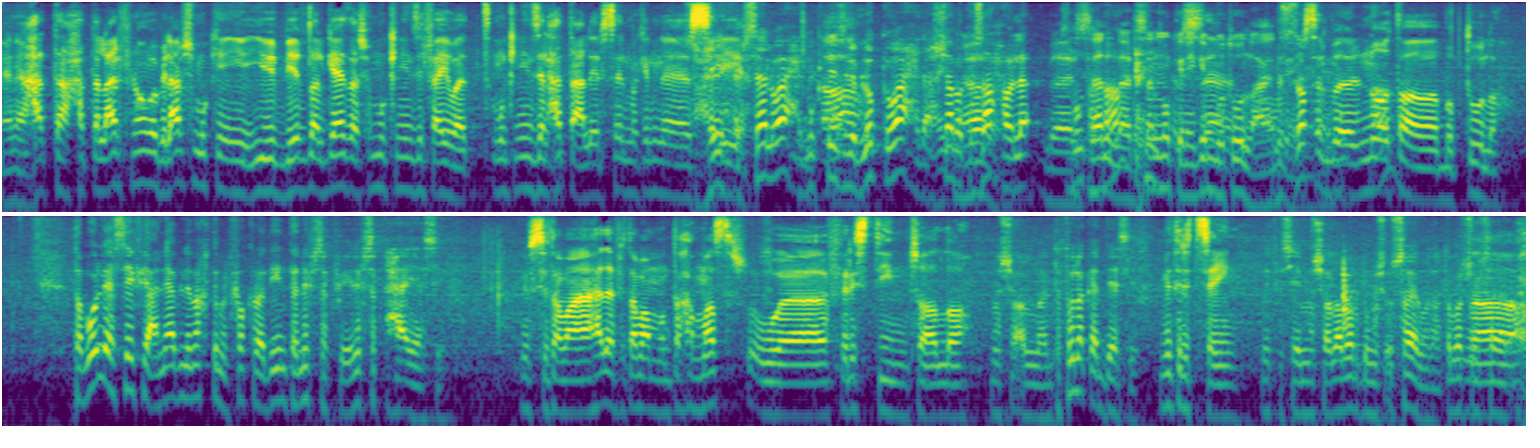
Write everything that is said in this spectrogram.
يعني حتى حتى اللي عارف ان هو ما بيلعبش ممكن بيفضل جاهز عشان ممكن ينزل في اي وقت. ممكن ينزل حتى على إرسال مكان صحيح إرسال واحد. ممكن آه. تنزل بلوك واحد. على الشبكة صح ولا لا؟ إرسال ارسال ممكن يجيب بطولة يعني بالظبط آه. النقطه ببطولة. طب قول لي يا سيف يعني قبل ما أختم الفقرة دي أنت نفسك في إيه؟ نفسك تحقق إيه يا سيف؟ نفسي طبعا هدفي طبعا منتخب مصر وفلسطين إن شاء الله. ما شاء الله. أنت طولك قد إيه يا سيف؟ متر 90 متر 90 ما شاء الله برضه مش قصير ما تعتبرش آه. قصير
